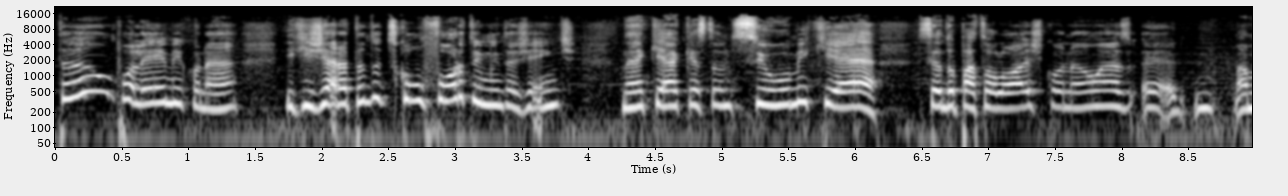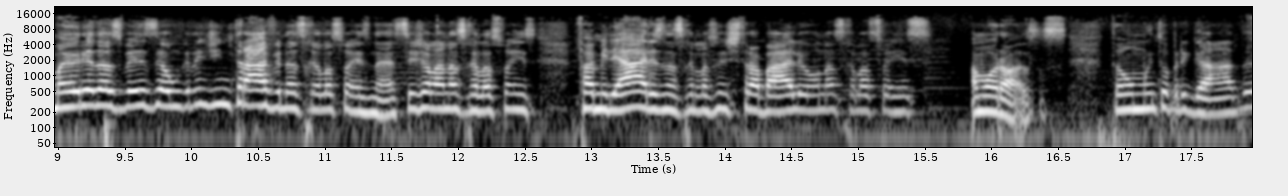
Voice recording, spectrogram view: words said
tão polêmico, né? E que gera tanto desconforto em muita gente, né? Que é a questão de ciúme, que é, sendo patológico ou não, é, a maioria das vezes é um grande entrave nas relações, né? Seja lá nas relações familiares, nas relações de trabalho ou nas relações amorosas. Então, muito obrigada.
